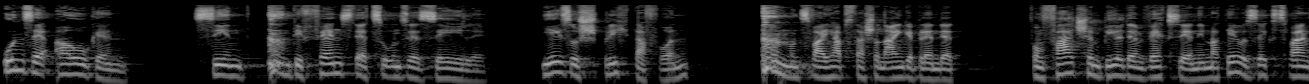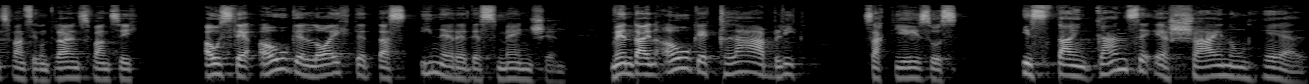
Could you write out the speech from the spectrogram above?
Unsere Augen sind die Fenster zu unserer Seele. Jesus spricht davon, und zwar, ich habe es da schon eingeblendet, vom falschen Bildern wegsehen. In Matthäus 6, 22 und 23, aus der Auge leuchtet das Innere des Menschen. Wenn dein Auge klar blickt, sagt Jesus, ist deine ganze Erscheinung hell.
